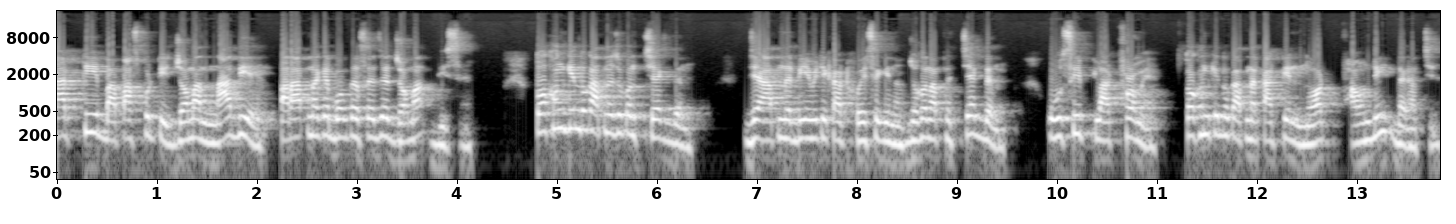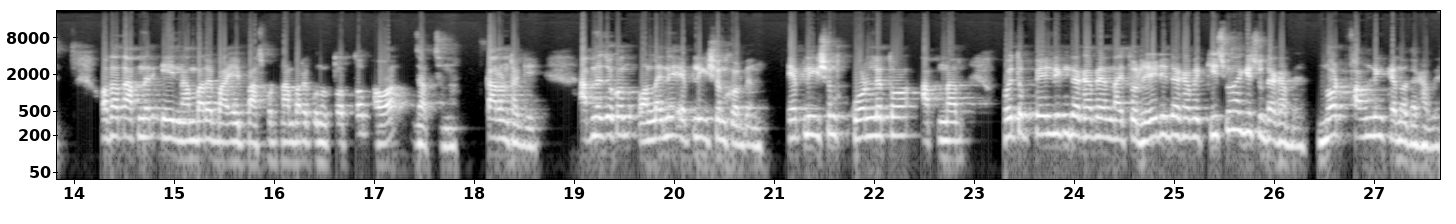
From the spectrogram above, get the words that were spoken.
কার্ডটি বা পাসপোর্টটি জমা না দিয়ে তারা আপনাকে বলতেছে যে জমা দিছে। তখন কিন্তু আপনি যখন চেক দেন যে আপনার বিএমইটি কার্ড হয়েছে কিনা, যখন আপনি চেক দেন ওসি প্ল্যাটফর্মে তখন কিন্তু আপনার কার্ডটি নট ফাউন্ডিং দেখাচ্ছে। অর্থাৎ আপনার এই নাম্বারে বা এই পাসপোর্ট নাম্বারে কোনো তথ্য পাওয়া যাচ্ছে না। কারণটা কি? আপনি যখন অনলাইনে অ্যাপ্লিকেশন করবেন অ্যাপ্লিকেশন করলে তো আপনার হয়তো পেন্ডিং দেখাবে নয়তো রেডি দেখাবে, কিছু না কিছু দেখাবে নট ফাউন্ডিং কেন দেখাবে?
